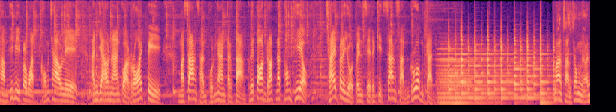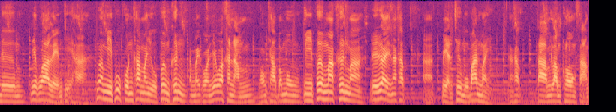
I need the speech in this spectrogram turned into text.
ธรรมที่มีประวัติของชาวเล อันยาวนานกว่าร้อยปี มาสร้างสรรค์ผลงานต่างๆ เพื่อต้อนรับนักท่องเที่ยว ใช้ประโยชน์เป็นเศรษฐกิจสร้างสรรค์ร่วมกัน บ้านสามช่องเหนือเดิม เรียกว่าแหลมเจหา เมื่อมีผู้คนเข้ามาอยู่เพิ่มขึ้นสมัยก่อนเรียกว่าขนำของชาวประมง มีเพิ่มมากขึ้นมาเรื่อยๆนะครับ เปลี่ยนชื่อหมู่บ้านใหม่นะครับตามลำคลองสาม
